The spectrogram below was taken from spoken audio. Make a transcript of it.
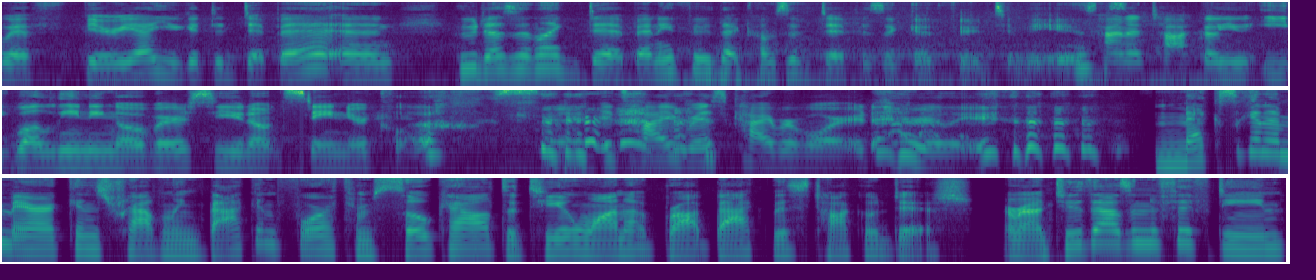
With birria, you get to dip it, and who doesn't like dip? Any food that comes with dip is a good food to me. It's kind of taco you eat while leaning over so you don't stain your clothes. it's high risk, high reward, really. Mexican Americans traveling back and forth from SoCal to Tijuana brought back this taco dish. Around 2015,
